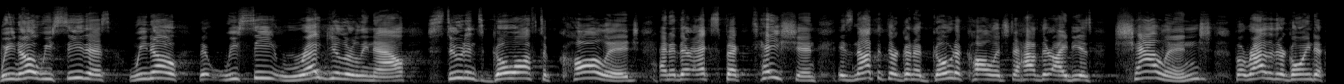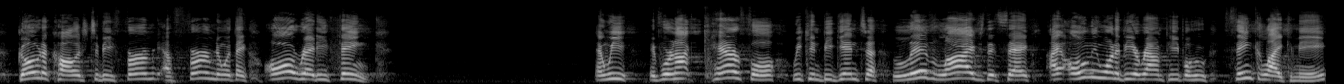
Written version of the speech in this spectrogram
We know, we see this, we know that we see regularly now students go off to college, and their expectation is not that they're going to go to college to have their ideas challenged, but rather they're going to go to college to be firmed, affirmed in what they already think. And we, if we're not careful, we can begin to live lives that say, I only want to be around people who think like me.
